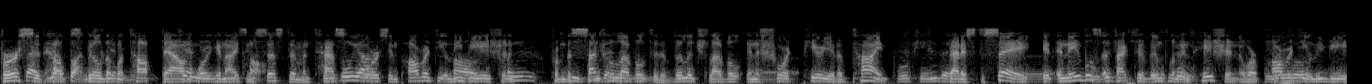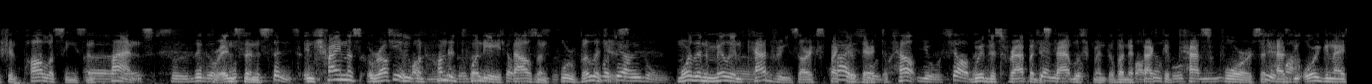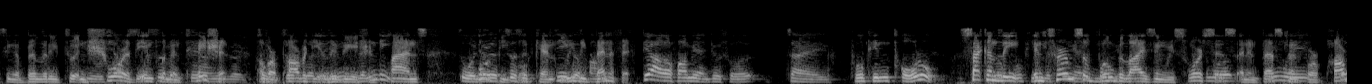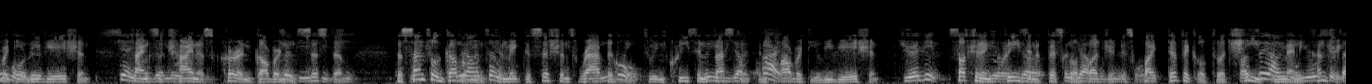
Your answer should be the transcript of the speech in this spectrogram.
First, it helps build up a top-down organizing system and task force in poverty alleviation from the central level to the village level in a short period of time. That is to say, it enables effective implementation of our poverty alleviation policies and plans. For instance, in China's roughly 128,000 poor villages, more than a million cadres are expected there to help. With this rapid establishment of an effective task force that has the organizing ability to ensure the implementation of our poverty alleviation plans, poor people can really benefit. Secondly, in terms of mobilizing resources and investment for poverty alleviation, thanks to China's current governance system, the central government can make decisions rapidly to increase investment in poverty alleviation. Such an increase in the fiscal budget is quite difficult to achieve in many countries.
